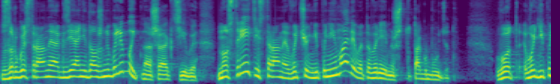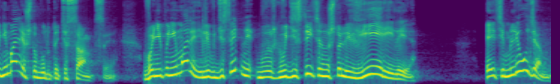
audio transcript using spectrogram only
С другой стороны, а где они должны были быть, наши активы? Но с третьей стороны, вы что, не понимали в это время, что так будет? Вот вы не понимали, что будут эти санкции? Вы не понимали, или вы действительно, вы действительно что ли, верили этим людям?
